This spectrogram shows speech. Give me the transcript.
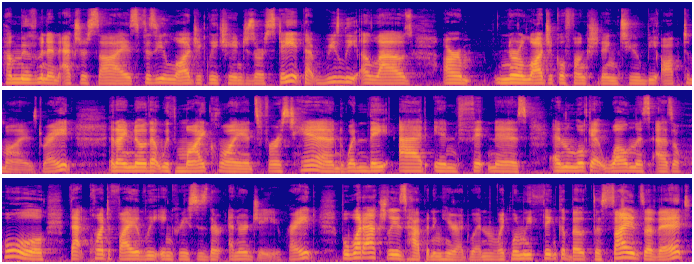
how movement and exercise physiologically changes our state that really allows our neurological functioning to be optimized, right? And I know that with my clients firsthand, when they add in fitness and look at wellness as a whole, that quantifiably increases their energy, right? But what actually is happening here, Edwin? Like when we think about the science of it,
